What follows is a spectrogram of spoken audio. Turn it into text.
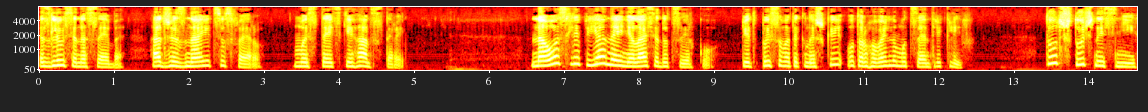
Злюся на себе, адже знаю цю сферу мистецькі гангстери. Наосліп я найнялася до цирку підписувати книжки у торговельному центрі Кліф. Тут штучний сніг,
